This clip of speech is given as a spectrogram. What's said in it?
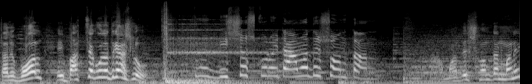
তাহলে বল এই বাচ্চা কোথা থেকে আসলো? তুমি বিশ্বাস করো এটা আমাদের সন্তান। আমাদের সন্তান মানে?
